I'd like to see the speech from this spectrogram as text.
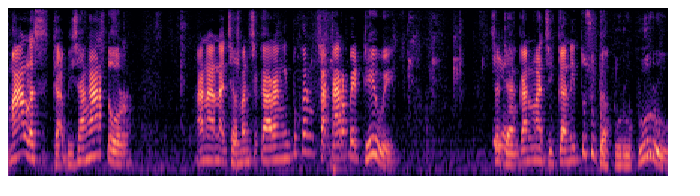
males, gak bisa ngatur. Anak-anak zaman sekarang itu kan sakarpe dewe. Sedangkan majikan itu sudah buru-buru.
